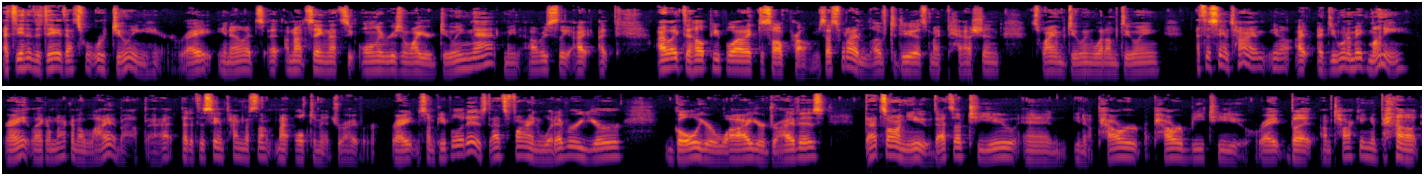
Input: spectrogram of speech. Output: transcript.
at the end of the day that's what we're doing here right? You know it's i'm not saying that's the only reason why you're doing that. I mean obviously i i, I like to help people i like to solve problems. That's what i love to do. That's my passion. That's why i'm doing what i'm doing at the same time, you know, I, I do want to make money, right? Like I'm not going to lie about that, but at the same time, that's not my ultimate driver, right? And some people it is. That's fine. Whatever your goal, your why, your drive is, that's on you. That's up to you, and you know, power power be to you, right? But I'm talking about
